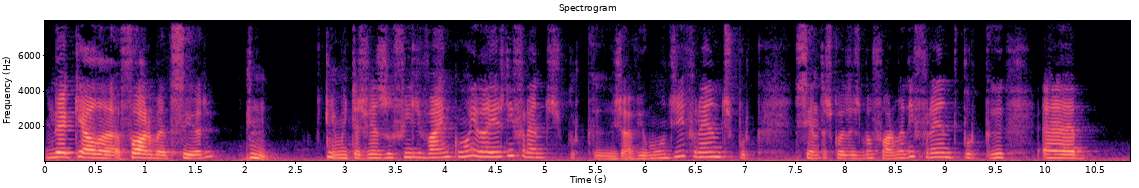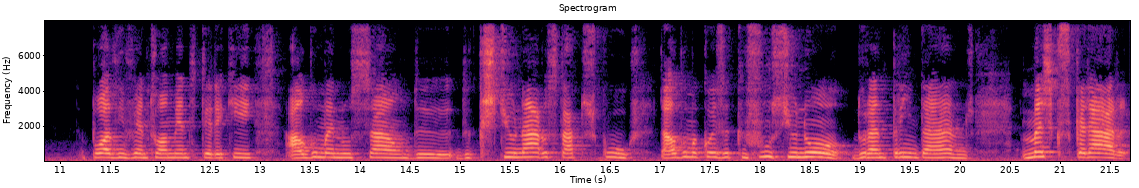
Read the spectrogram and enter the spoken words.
naquela forma de ser. E muitas vezes o filho vem com ideias diferentes, porque já viu mundos diferentes, porque sente as coisas de uma forma diferente, porque uh, pode eventualmente ter aqui alguma noção de, de, questionar o status quo, de alguma coisa que funcionou durante 30 anos, mas que se calhar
